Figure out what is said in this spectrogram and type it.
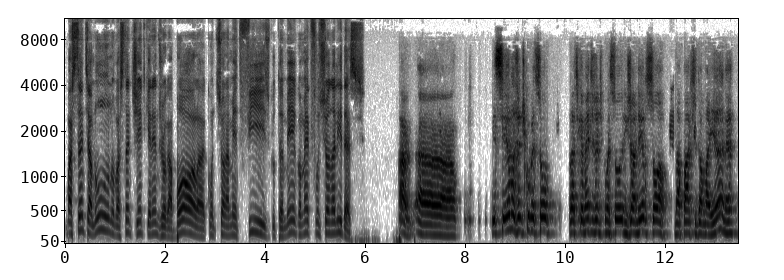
bastante aluno, bastante gente querendo jogar bola, condicionamento físico também. Como é que funciona ali, Dez? Ah, ah, esse ano a gente começou, praticamente a gente começou em janeiro só na parte da manhã, né?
